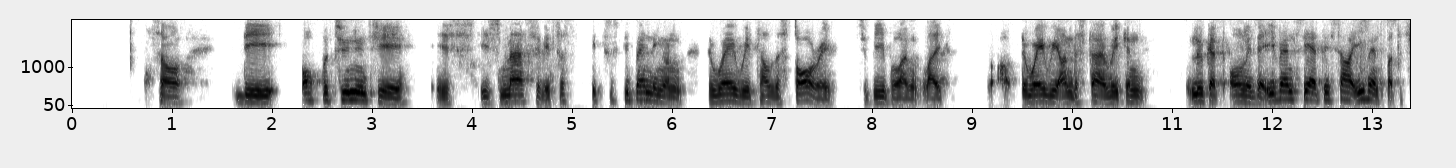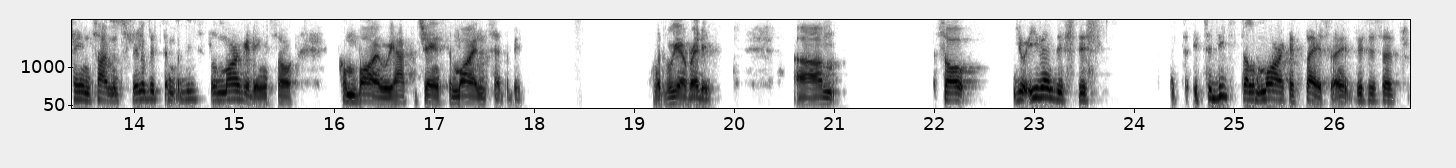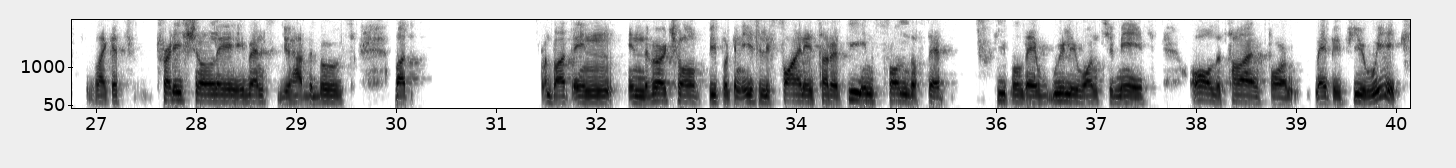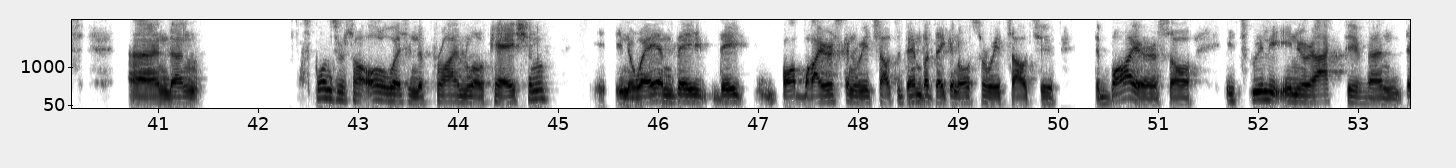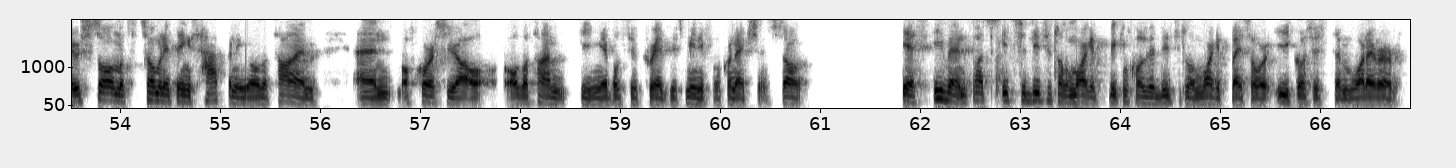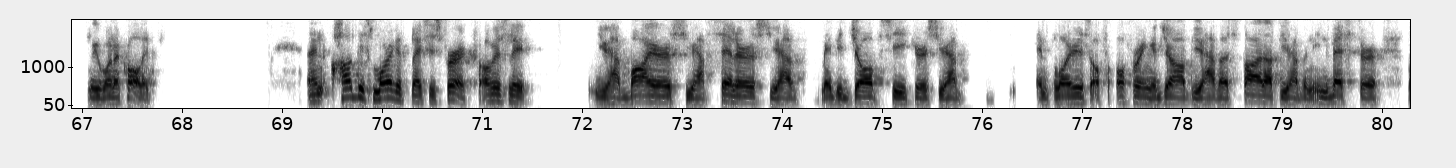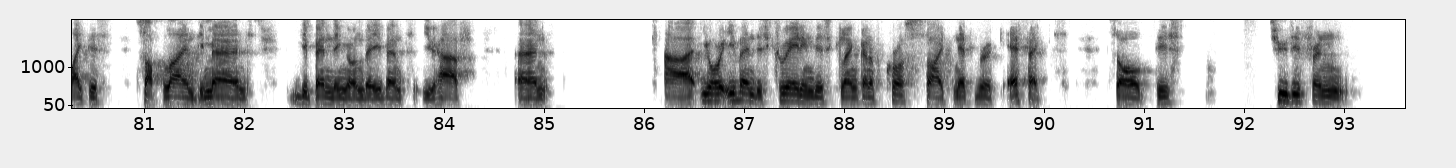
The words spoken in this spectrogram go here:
So the opportunity is is massive. It's just it's just depending on the way we tell the story to people and like the way we understand, we can look at only the events. Yeah, these are events, but at the same time, it's a little bit digital marketing. So combined, we have to change the mindset a bit. But we are ready. Um, so your event is this. It's, it's a digital marketplace. This is a like a traditionally events. You have the booths, but but in in the virtual, people can easily find each other, be in front of the people they really want to meet all the time for maybe a few weeks. And then sponsors are always in the prime location in a way, and they, they buyers can reach out to them, but they can also reach out to the buyer. So it's really interactive and there's so much so many things happening all the time and of course you are all, all the time being able to create these meaningful connections so yes event but it's a digital market. We can call it a digital marketplace or ecosystem whatever we want to call it. And how these marketplaces work obviously you have buyers you have sellers you have maybe job seekers you have employers of offering a job you have a startup you have an investor like this supply and demand depending on the event you have. And uh, your event is creating this kind of cross-side network effects. So these two different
